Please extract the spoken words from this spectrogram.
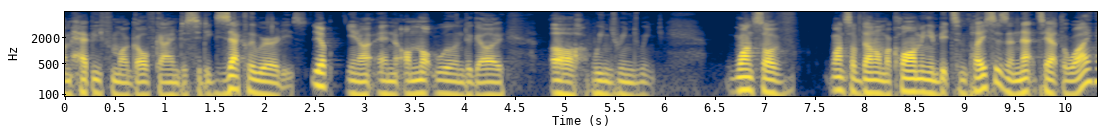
I'm happy for my golf game to sit exactly where it is. Yep. You know, and I'm not willing to go, oh, whinge, whinge, whinge. Once I've once I've done all my climbing in bits and pieces, and that's out the way,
